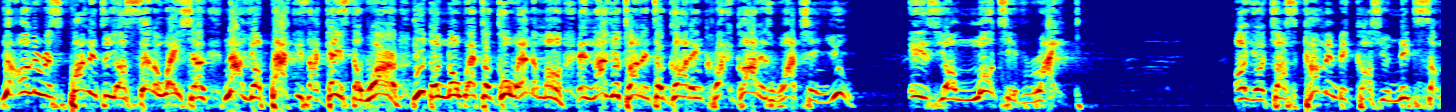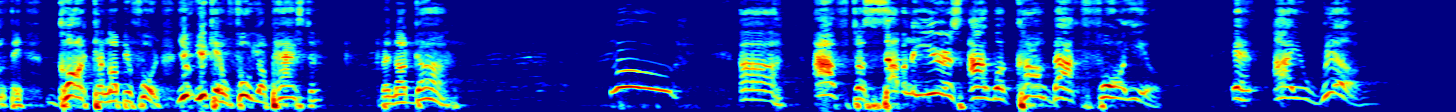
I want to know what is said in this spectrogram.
You're only responding to your situation. Now your back is against the world. You don't know where to go anymore. And now you're turning to God and cry. God is watching you. Is your motive right? Or you're just coming because you need something. God cannot be fooled. You, you can fool your pastor, but not God. Woo. Uh, after 70 years, I will come back for you. And I will.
